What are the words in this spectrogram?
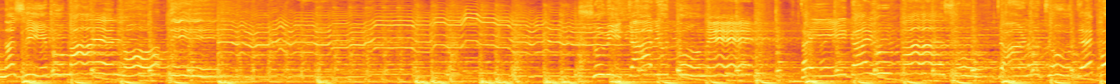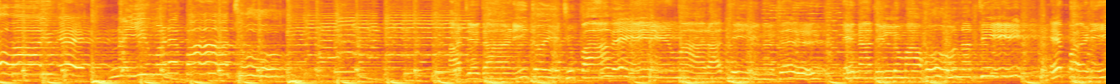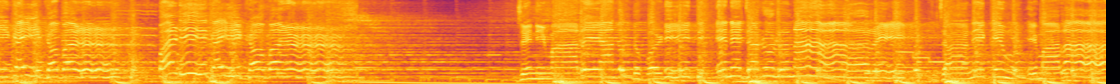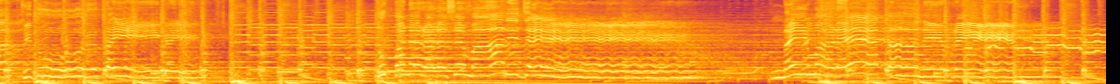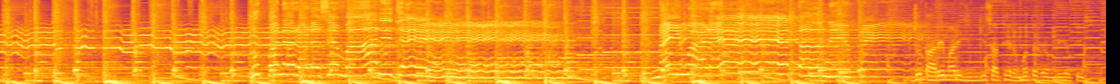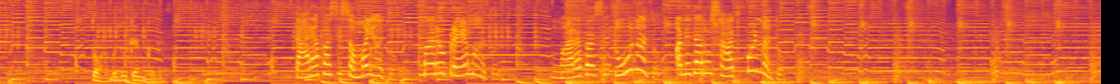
છુપાવે મારાથી નજર. એના દિલમાં હું નથી, એ પડી ગઈ ખબર, પડી ગઈ ખબર. જેની મારે આદત પડી એને જરૂર ના રે. જાણે કેમ એ મારાથી દૂર થઈ ગઈ. તારે મારી જિંદગી સાથે રમત જ રમવી હતી. તો આ બધું કેમ કર્યું? તારા પાસે સમય હતો મારો પ્રેમ હતો. મારા પાસે તું નતો અને તારો સાથ પણ નતો.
